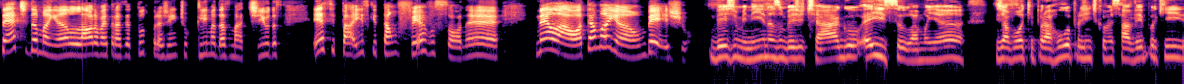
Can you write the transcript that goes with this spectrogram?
sete da manhã. Laura vai trazer tudo pra gente, o clima das Matildas. Esse país que tá um fervo só, né? Né, Lau? Até amanhã. Um beijo. Um beijo, meninas. Um beijo, Thiago. É isso. Amanhã já vou aqui pra rua pra gente começar a ver, porque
